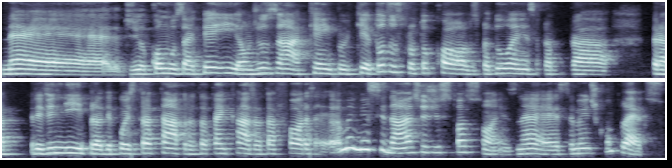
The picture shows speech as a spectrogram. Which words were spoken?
né? De como usar IPI, onde usar, quem, por quê, todos os protocolos para doença, para prevenir, para depois tratar, para tratar em casa, tratar fora. É uma imensidade de situações, né? É extremamente complexo.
